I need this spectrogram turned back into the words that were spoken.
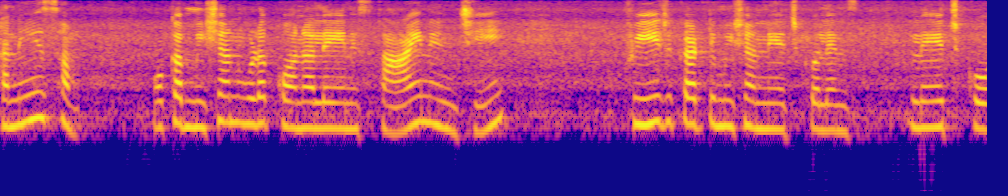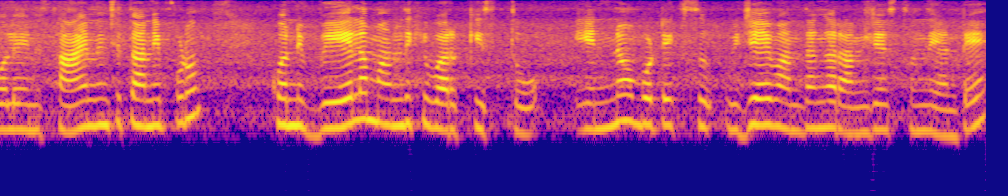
కనీసం ఒక మిషన్ కూడా కొనలేని స్థాయి నుంచి ఫీజు కట్టి మిషన్ నేర్చుకోలేని నేర్చుకోలేని స్థాయి నుంచి తను ఇప్పుడు కొన్ని వేల మందికి వర్క్ ఇస్తూ ఎన్నో బొటిక్స్ విజయవంతంగా రన్ చేస్తుంది అంటే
